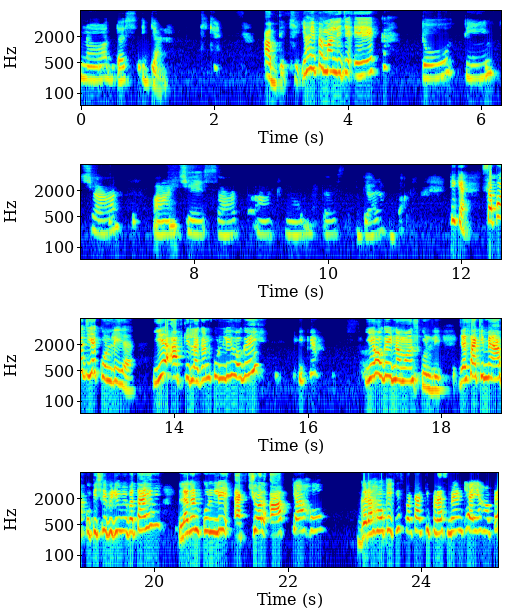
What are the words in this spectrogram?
नौ, दस, ग्यारह। ठीक है? अब देखिए, यहीं पर मान लीजिए एक, दो, तीन, चार, पाँच छ सात, आठ, नौ, दस, ग्यारह, बारह। ठीक है? सपोज़ ये कुंडली है, ये आपकी लगन कुंडली हो गई। ठीक है? ये हो गई नवांश कुंडली। जैसा कि मैं आपको पिछले वीडियो में बताई हूँ, लगन कुंडली एक्चुअल आप क्या हो? ग्रहों की किस प्रकार की प्लेसमेंट है यहाँ पे?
